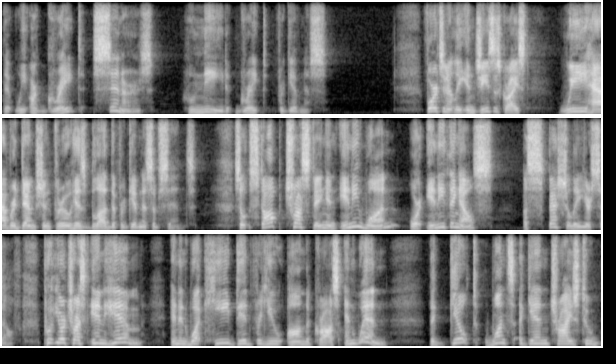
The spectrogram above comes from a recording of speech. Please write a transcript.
that we are great sinners who need great forgiveness. Fortunately, in Jesus Christ, we have redemption through his blood, the forgiveness of sins. So stop trusting in anyone or anything else, especially yourself. Put your trust in Him and in what He did for you on the cross. And when the guilt once again tries to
